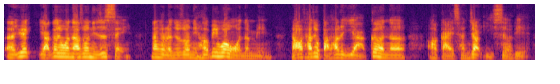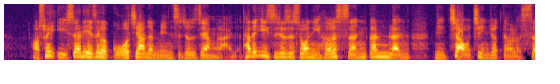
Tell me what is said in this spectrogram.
呃，约雅各就问他说：“你是谁？”那个人就说：“你何必问我的名？”然后他就把他的雅各呢啊改成叫以色列哦，所以以色列这个国家的名字就是这样来的。他的意思就是说，你和神跟人你较劲就得了胜。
